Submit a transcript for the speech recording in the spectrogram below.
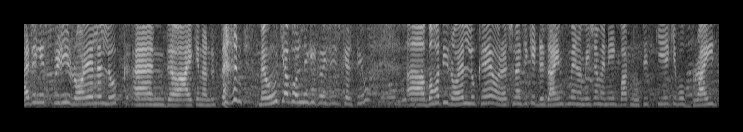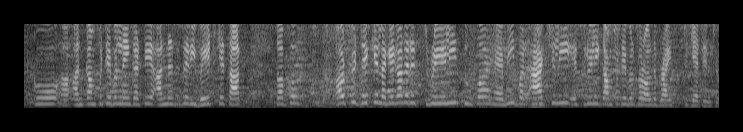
I think it's pretty royal a look and I can understand मैं ऊंचा बोलने की कोशिश करती हूँ Uh, बहुत ही रॉयल लुक है और रचना जी के डिज़ाइंस में हमेशा मैंने एक बात नोटिस की है कि वो ब्राइड को अनकंफर्टेबल नहीं करती है अननेसेसरी वेट के साथ तो आपको आउटफिट देख के लगेगा that it's really super heavy but actually it's really comfortable for all the brides to get into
